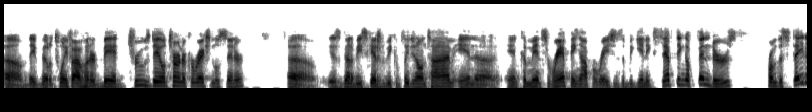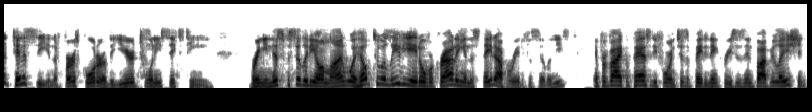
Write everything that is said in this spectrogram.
Um, they built a 2,500 bed Trousdale Turner Correctional Center. Uh, is going to be scheduled to be completed on time and uh, and commence ramping operations and begin accepting offenders from the state of Tennessee in the first quarter of the year 2016. Bringing this facility online will help to alleviate overcrowding in the state operated facilities and provide capacity for anticipated increases in population.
